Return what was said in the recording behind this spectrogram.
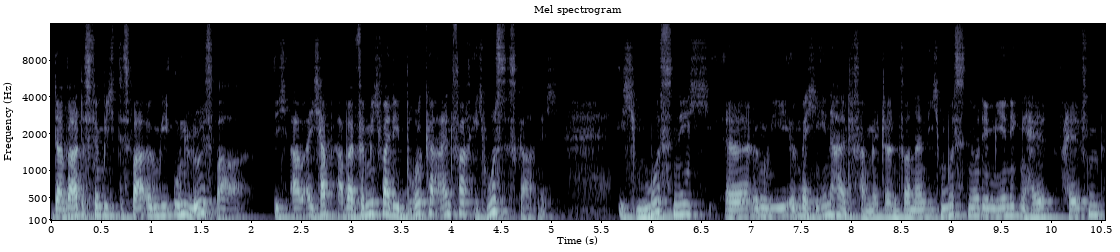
da war das für mich, das war irgendwie unlösbar. Ich, aber, ich hab, aber für mich war die Brücke einfach, ich muss es gar nicht. Ich muss nicht äh, irgendwie irgendwelche Inhalte vermitteln, sondern ich muss nur demjenigen hel helfen,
